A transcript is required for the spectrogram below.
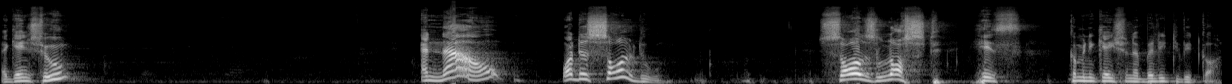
Against whom? And now, what does Saul do? Saul's lost his communication ability with God.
